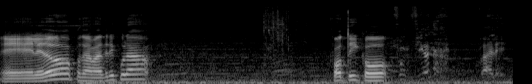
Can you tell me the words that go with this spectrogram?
Eh, le doy, poner la matrícula. Fotico. Funciona. Vale.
